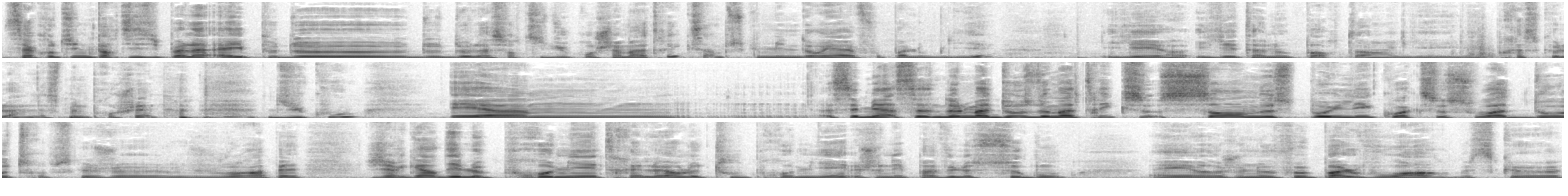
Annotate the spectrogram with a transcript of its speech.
Ça continue de participer à la hype de, de, la sortie du prochain Matrix, hein, parce que mine de rien, il ne faut pas l'oublier. Il est, euh, il est à nos portes, hein, il, est, presque là, la semaine prochaine, du coup. Et c'est bien, ça donne ma dose de Matrix sans me spoiler quoi que ce soit d'autre, parce que je, vous le rappelle, j'ai regardé le premier trailer, le tout premier, je n'ai pas vu le second, et euh, je ne veux pas le voir, parce que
